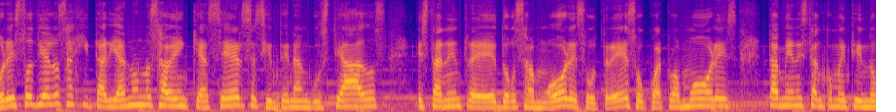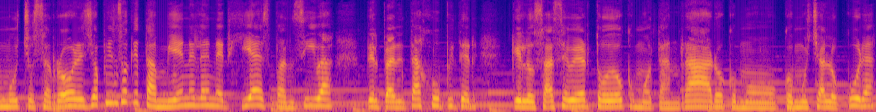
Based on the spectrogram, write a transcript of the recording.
por estos días los sagitarianos no saben qué hacer, se sienten angustiados, están entre dos amores o tres o cuatro amores, también están cometiendo muchos errores. Yo pienso que también es la energía expansiva del planeta Júpiter que los hace ver todo como tan raro, como con mucha locura.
